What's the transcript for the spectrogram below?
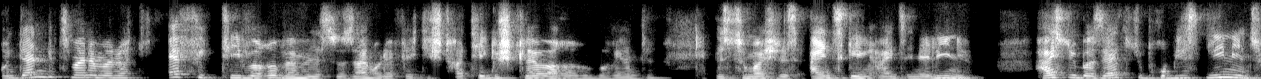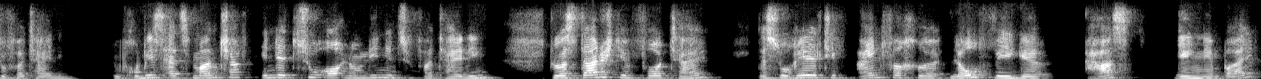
Und dann gibt es meiner Meinung nach die effektivere, wenn wir das so sagen, oder vielleicht die strategisch cleverere Variante, ist zum Beispiel das 1 gegen 1 in der Linie. Heißt übersetzt, du probierst Linien zu verteidigen. Du probierst als Mannschaft in der Zuordnung Linien zu verteidigen. Du hast dadurch den Vorteil, dass du relativ einfache Laufwege hast gegen den Ball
